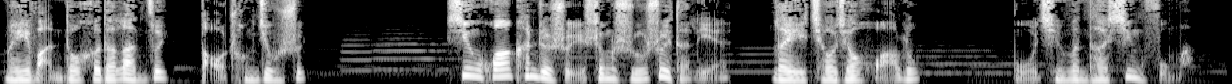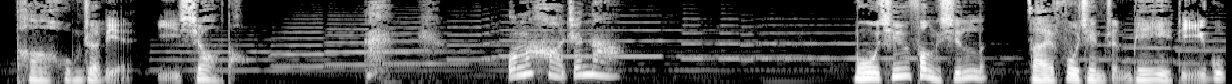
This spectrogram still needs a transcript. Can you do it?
每晚都喝得烂醉，倒床就睡。杏花看着水生熟睡的脸，泪悄悄滑落。母亲问他幸福吗？他红着脸一笑道：“我们好着呢。”母亲放心了。在父亲枕边一嘀咕，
